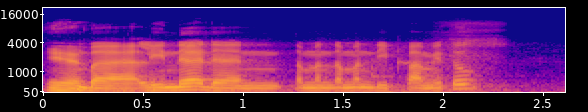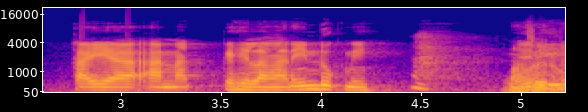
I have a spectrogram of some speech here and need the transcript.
Iya. Mbak Linda dan teman-teman di PAM itu kayak anak kehilangan induk nih. Jadi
